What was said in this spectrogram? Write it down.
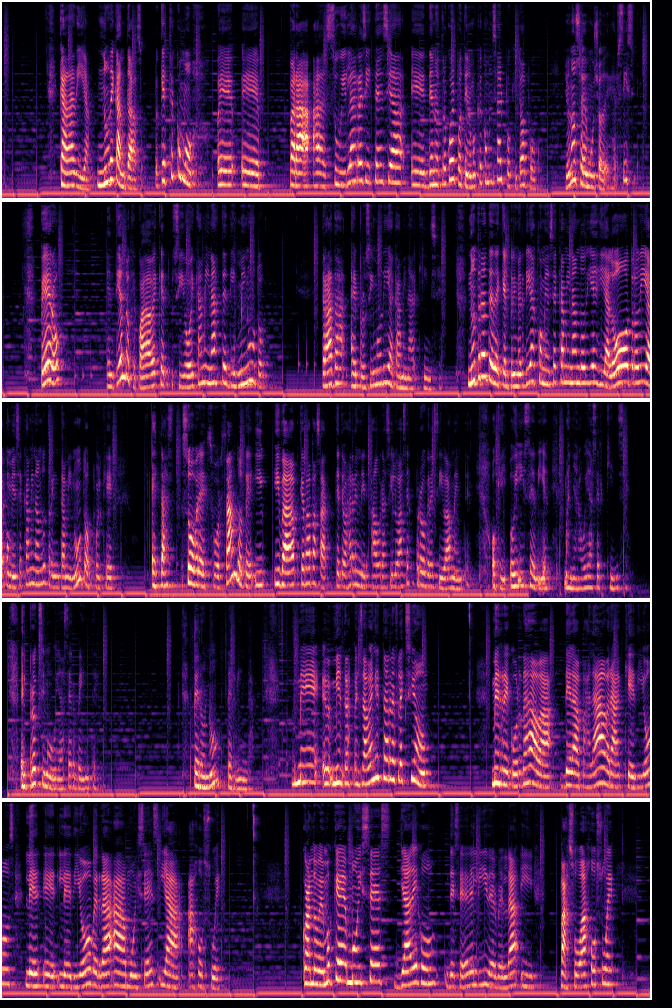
Cada día, no de cantazo, porque esto es como eh, eh, para subir la resistencia eh, de nuestro cuerpo, tenemos que comenzar poquito a poco. Yo no sé mucho de ejercicio, pero entiendo que cada vez que, si hoy caminaste 10 minutos, trata el próximo día caminar 15. No trate de que el primer día comiences caminando 10 y al otro día comiences caminando 30 minutos, porque estás sobreesforzándote y, y va, ¿qué va a pasar? Que te vas a rendir. Ahora, si lo haces progresivamente, ok, hoy hice 10, mañana voy a hacer 15, el próximo voy a hacer 20 pero no te rinda. Me, eh, mientras pensaba en esta reflexión, me recordaba de la palabra que Dios le, eh, dio, ¿verdad?, a Moisés y a, a Josué. Cuando vemos que Moisés ya dejó de ser el líder, ¿verdad? Y pasó a Josué,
